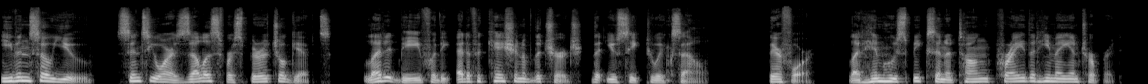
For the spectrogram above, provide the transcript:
Even so you, since you are zealous for spiritual gifts, let it be for the edification of the church that you seek to excel. Therefore, let him who speaks in a tongue pray that he may interpret.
